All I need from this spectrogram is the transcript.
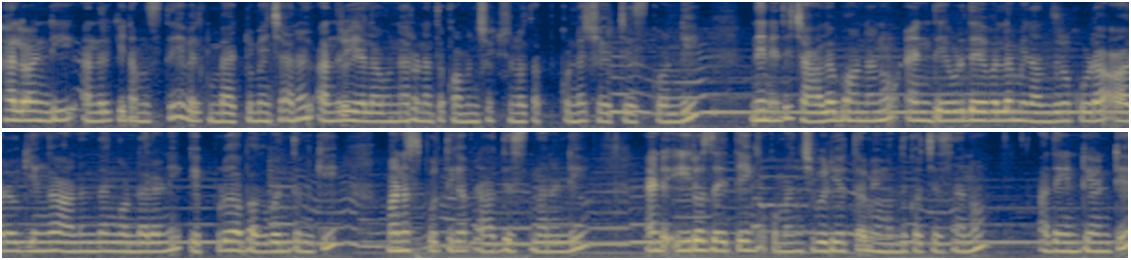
హలో అండి అందరికీ నమస్తే. Welcome back to my channel. అందరూ ఎలా ఉన్నారో నాతో కామెంట్ సెక్షన్లో తప్పకుండా షేర్ చేసుకోండి. నేనైతే చాలా బాగున్నాను. అండ్ దేవుడి దయ వల్ల మీరు అందరూ కూడా ఆరోగ్యంగా ఆనందంగా ఉండాలని ఎప్పుడూ ఆ భగవంతునికి మనస్ఫూర్తిగా ప్రార్థిస్తున్నానండి. అండ్ ఈరోజు అయితే ఇంకొక మంచి వీడియోతో మేము ముందుకు వచ్చేసాను. అదేంటి అంటే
